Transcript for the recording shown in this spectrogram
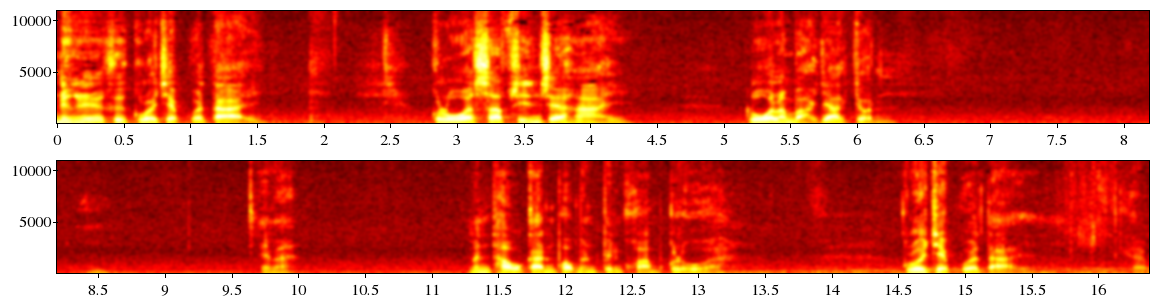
หนึ่งนี่คือกลัวเจ็บกลัวตาย กลัวทรัพย์สินเสียหาย กลัวลำบากยากจน เห็นไหมมันเท่ากันเพราะมันเป็นความกลัว กลัวเจ็บกลัวตายครับ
